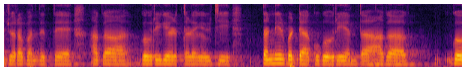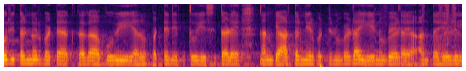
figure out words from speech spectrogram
ಜ್ವರ ಬಂದಿತ್ತೆ. ಆಗ ಗೌರಿಗೆ ಹೇಳ್ತಾಳೆ ವಿಜಿ ತಣ್ಣೀರು ಬಟ್ಟೆ ಹಾಕು ಗೌರಿ ಅಂತ. ಆಗ ಗೌರಿ ತಣ್ಣೀರು ಬಟ್ಟೆ ಹಾಕಿದಾಗ ಭುವಿ ಬಟ್ಟೆನಿತ್ತು ಎಸಿತಾಳೆ. ನನಗೆ ಯಾವ ತಣ್ಣೀರು ಬಟ್ಟೆನೂ ಬೇಡ, ಏನೂ ಬೇಡ ಅಂತ ಹೇಳಿ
